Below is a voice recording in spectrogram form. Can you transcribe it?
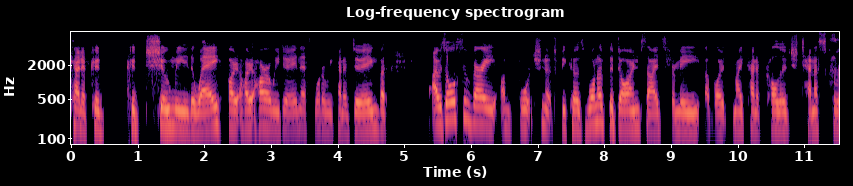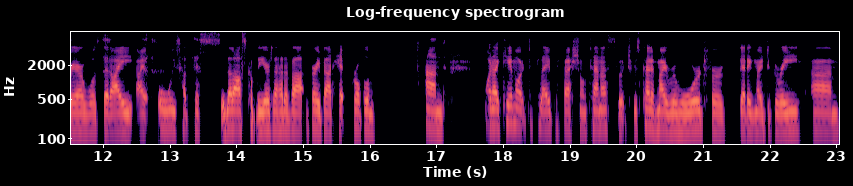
kind of could could show me the way. How, how, how are we doing this? What are we kind of doing? But I was also very unfortunate because one of the downsides for me about my kind of college tennis career was that I, I always had this, the last couple of years, I had a va- very bad hip problem. And when I came out to play professional tennis, which was kind of my reward for getting my degree, um,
